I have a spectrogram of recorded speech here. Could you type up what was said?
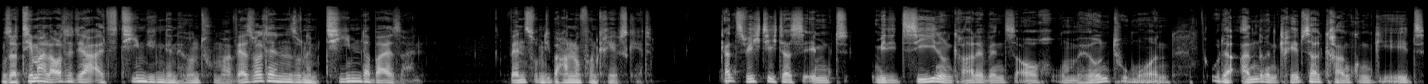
Unser Thema lautet ja als Team gegen den Hirntumor. Wer sollte denn in so einem Team dabei sein, wenn es um die Behandlung von Krebs geht? Ganz wichtig, dass eben Medizin und gerade wenn es auch um Hirntumoren oder anderen Krebserkrankungen geht,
